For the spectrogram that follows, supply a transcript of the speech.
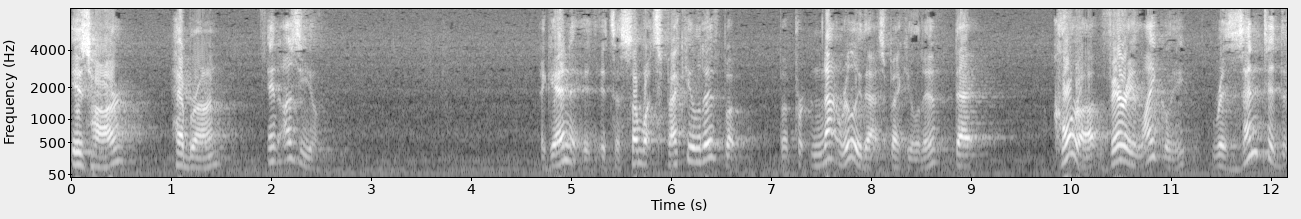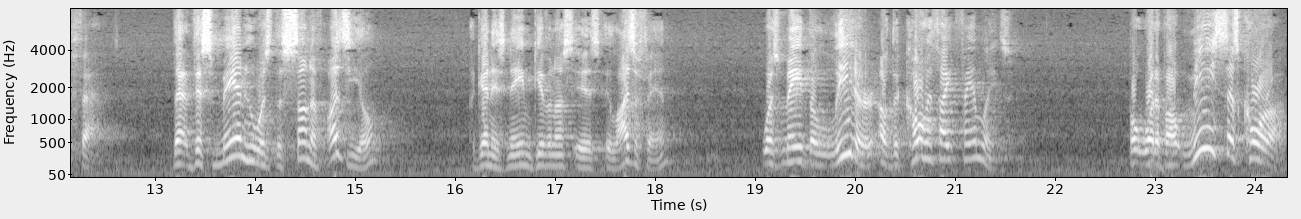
Izhar, Hebron, and Uzziel. Again, it's a somewhat speculative, but, but not really that speculative, that Korah very likely resented the fact that this man who was the son of Uzziel, again, his name given us is Elizaphan, was made the leader of the Kohathite families. But what about me, says Korah?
